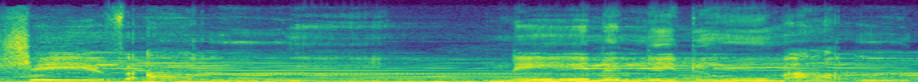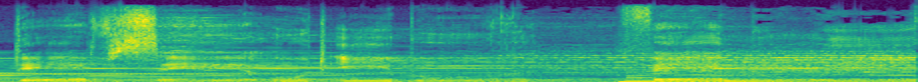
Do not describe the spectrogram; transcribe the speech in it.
שבעוי, נן נדום עוטף שאות עיבור, פנוי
